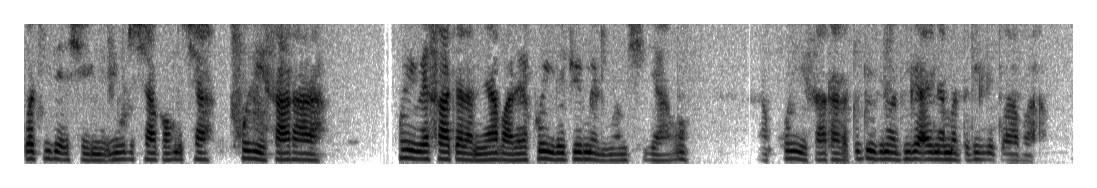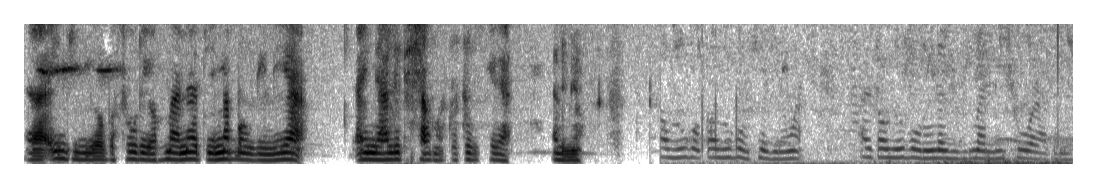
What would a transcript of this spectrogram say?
ဝတ်ကြည့်တဲ့အချိန်မျိုးရိုးတခြားကောင်းတခြားဖွေးရစားထားတာဖွေးရပဲစားကြတာများပါတယ်ဖွေးရလည်းကျွေးမဲ့လူမှမရှိရဘူးဖွေးရစားထားတာတူတူကျွန်တော်ကြီးလိုက်အဲ့နာမှာတတိလက်သွားပါအဲ့အင်ဂျီရောပစိုးတွေရောမှန်တဲ့ပြင်မှတ်ပုံတင်လေးကအဲ့နာလေးတစ်ချောင်းမှာတူတူခဲ့တာအဲ့လိုမျိုးကောက်ရိုးပေါ့ကောက်ရိုးပုံချေကြတယ်က အဲကောက်ရိုးပုံလေးနဲ့ယူပြီးမှမီးချိုးရတာတည်း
